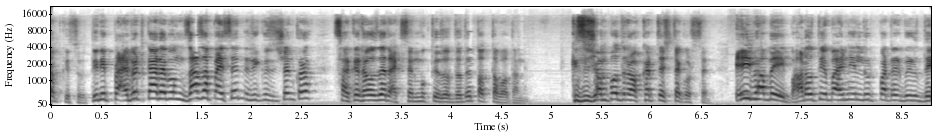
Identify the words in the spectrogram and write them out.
সবকিছু। তিনি প্রাইভেট কার এবং যা যা পাইছেন রিকুইজিশন করে সার্কিট হাউসে রাখছেন মুক্তিযোদ্ধাদের তত্ত্বাবধানে। কিছু সম্পদ রক্ষার চেষ্টা করছেন। এইভাবেই ভারতীয় বাহিনীর লুটপাটের বিরুদ্ধে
